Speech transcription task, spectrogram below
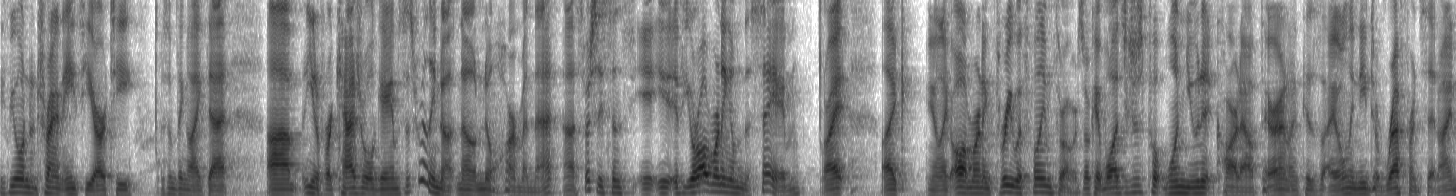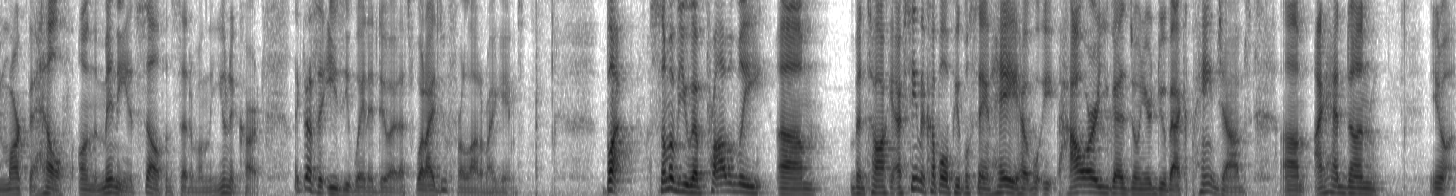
If you wanted to try an ATRT or something like that, um, you know, for casual games, there's really no no no harm in that. Uh, especially since if you're all running them the same, right? Like you know, like oh, I'm running three with flamethrowers. Okay, well, I just put one unit card out there, and because I only need to reference it, I mark the health on the mini itself instead of on the unit card. Like that's an easy way to do it. That's what I do for a lot of my games. But some of you have probably um, been talking. I've seen a couple of people saying, "Hey, we, how are you guys doing your Dewback paint jobs?" Um, I had done, you know,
